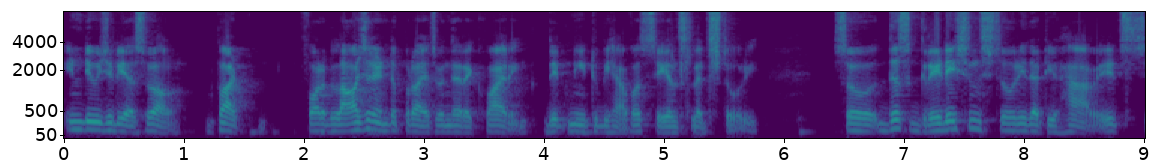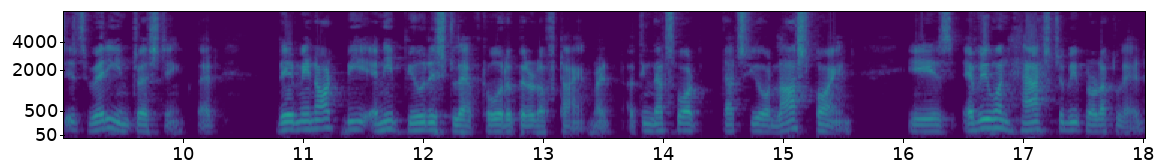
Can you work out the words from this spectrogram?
individually as well. But for a larger enterprise, when they're acquiring, they need to be have a sales led story. So this gradation story that you have, it's it's very interesting that there may not be any purist left over a period of time, right? I think that's what that's your last point is everyone has to be product led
